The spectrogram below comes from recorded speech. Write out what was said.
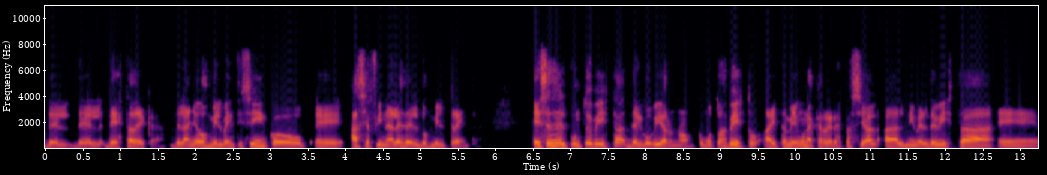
de esta década, del año 2025 eh, hacia finales del 2030. Ese es desde el punto de vista del gobierno. Como tú has visto, hay también una carrera espacial al nivel de vista eh,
